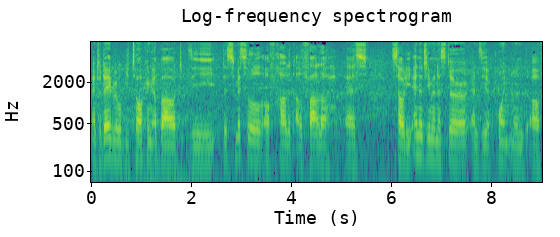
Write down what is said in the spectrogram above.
And today we will be talking about the dismissal of Khalid Al Falih as Saudi Energy Minister and the appointment of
